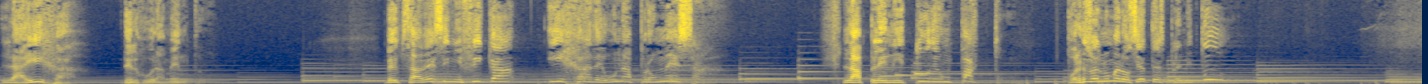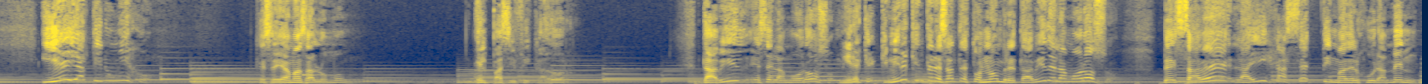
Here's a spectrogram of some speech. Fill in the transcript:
la hija del juramento. Bexabé significa hija de una promesa, la plenitud de un pacto. Por eso el número 7 es plenitud. Y ella tiene un hijo que se llama Salomón, el pacificador. David es el amoroso. Mire que, mire qué interesante estos nombres. David el amoroso. Besabé, la hija séptima del juramento.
